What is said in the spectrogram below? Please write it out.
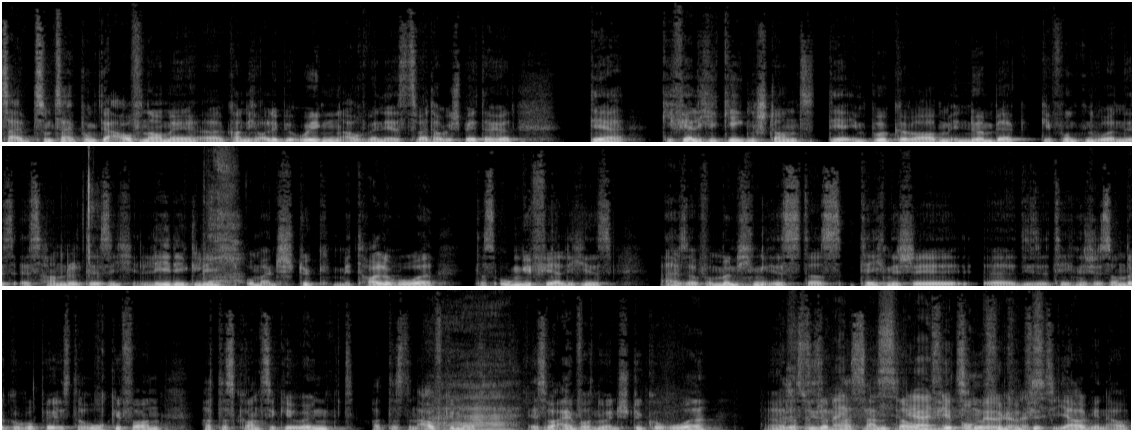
zum Zeitpunkt der Aufnahme äh, kann ich alle beruhigen, auch wenn ihr es zwei Tage später hört. Der gefährliche Gegenstand, der im Burggraben in Nürnberg gefunden worden ist, es handelte sich lediglich um ein Stück Metallrohr, das ungefährlich ist. Also von München ist das technische, äh, diese technische Sondergruppe ist da hochgefahren, hat das Ganze geröntgt, hat das dann aufgemacht. Ah. Es war einfach nur ein Stück Rohr, äh, dass so, dieser meinst, Passant da um eine 14.45 Bombe Uhr, oder was? ja genau.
